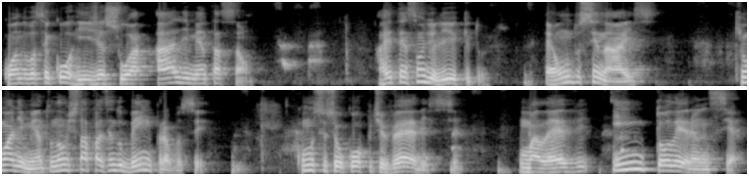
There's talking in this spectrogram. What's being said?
quando você corrige a sua alimentação. A retenção de líquidos é um dos sinais que um alimento não está fazendo bem para você. Como se o seu corpo tivesse uma leve intolerância.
